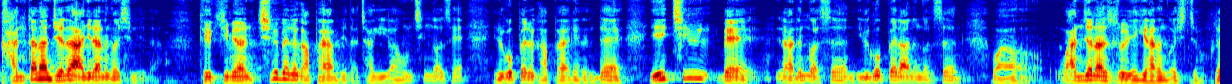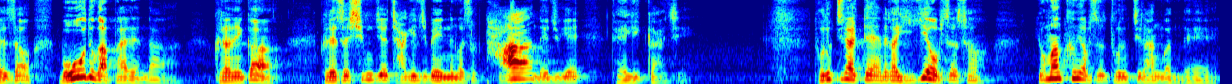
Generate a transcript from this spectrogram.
간단한 죄는 아니라는 것입니다. 들키면 7배를 갚아야 합니다. 자기가 훔친 것에 7배를 갚아야 되는데 이 7배라는 것은 7배라는 것은 완전한 수를 얘기하는 것이죠. 그래서 모두 갚아야 된다. 그러니까 그래서 심지어 자기 집에 있는 것을 다 내주게 되기까지. 도둑질 할 때 내가 이게 없어서 요만큼이 없어서 도둑질을 한 건데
